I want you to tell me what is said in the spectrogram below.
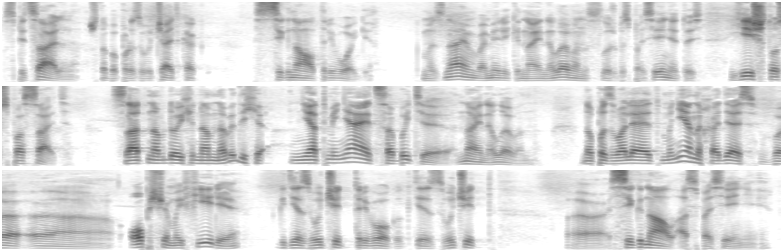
специально, чтобы прозвучать как сигнал тревоги. Мы знаем, в Америке 9-11, служба спасения, то есть есть что спасать. Сад на вдохе, нам на выдохе не отменяет события 9-11, но позволяет мне, находясь в э, общем эфире, где звучит тревога, где звучит э, сигнал о спасении –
